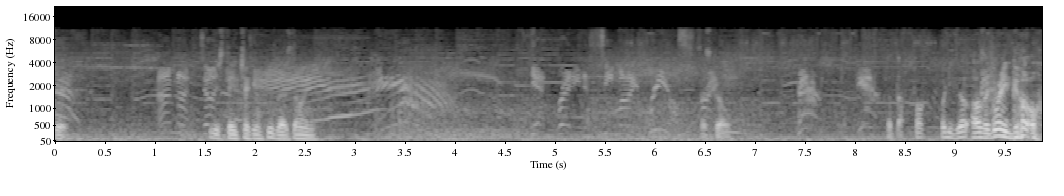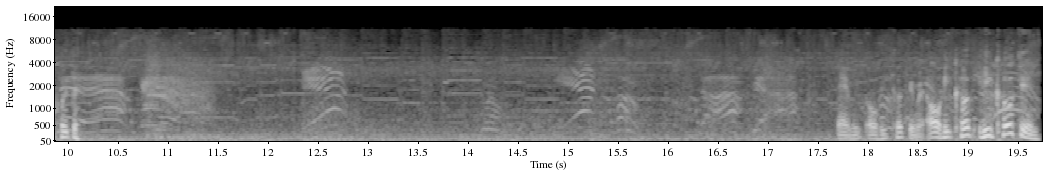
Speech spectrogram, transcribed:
shit. He just stayed checking feedbacks, don't he? Get ready to see my real Let's go. What the fuck? Where'd he go? I was like, where'd he go? What the- Damn, he, oh, he cooking, right? Oh, he cook, he cooking.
